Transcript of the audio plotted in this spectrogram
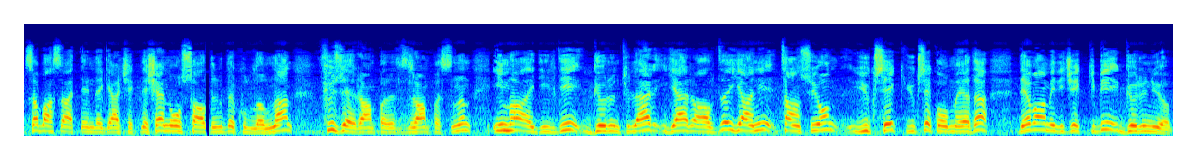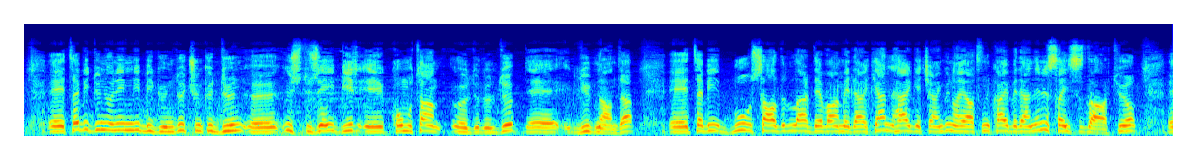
sabah saatlerinde gerçekleşen o saldırıda kullanılan füze rampası, rampasının imha edildiği görüntüler yer aldı. Yani tansiyon yüksek, yüksek olmaya da devam edecek gibi görünüyor. E, tabii dün önemli bir gündü çünkü dün e, üst düzey bir e, komutan öldürüldü e, Lübnan'da. E, tabii bu saldırılar devam ederken her geçen gün hayatını kaybedenlerin sayısı da artıyor. E,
